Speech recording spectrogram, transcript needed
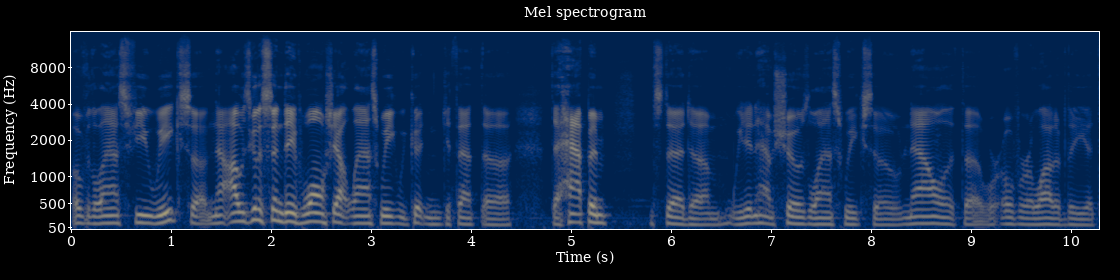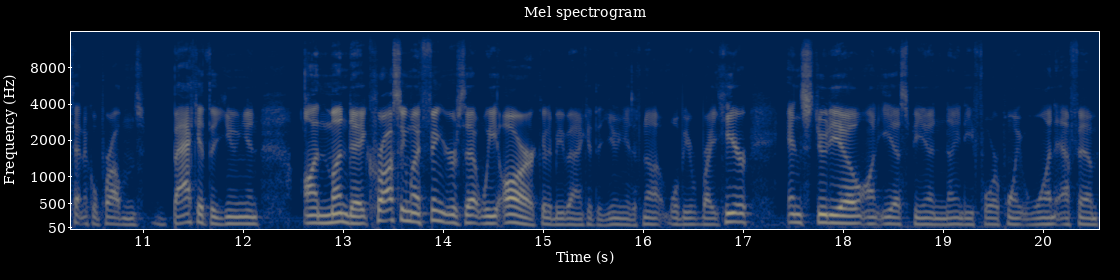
over the last few weeks. Uh, now, I was going to send Dave Walsh out last week. We couldn't get that uh, to happen. Instead, um, we didn't have shows last week. So now that uh, we're over a lot of the uh, technical problems back at the Union on Monday, crossing my fingers that we are going to be back at the Union. If not, we'll be right here in studio on ESPN 94.1 FM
